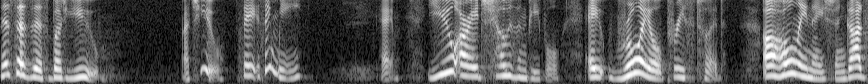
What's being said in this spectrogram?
And it says this, but you, that's you. Say, say me. Okay. You are a chosen people, a royal priesthood, a holy nation, God's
